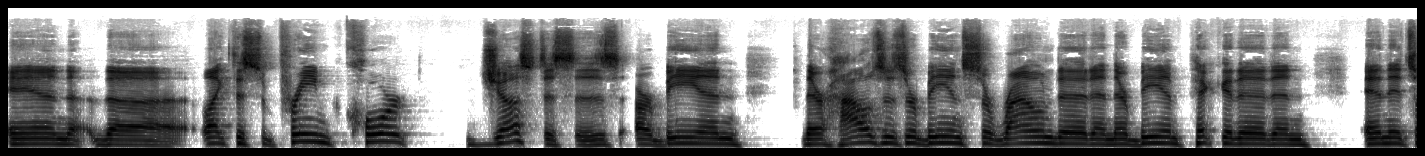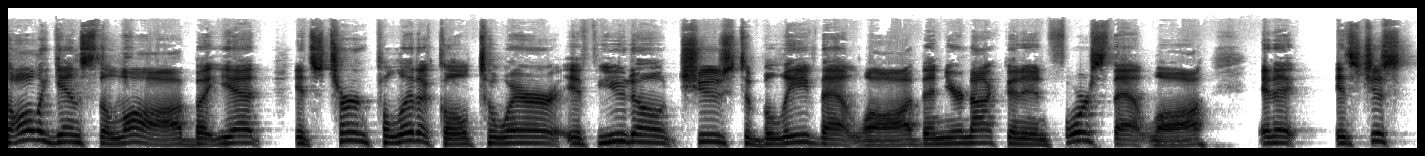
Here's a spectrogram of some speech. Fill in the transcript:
and the like the Supreme Court justices are being their houses are being surrounded and they're being picketed and and it's all against the law but yet it's turned political to where if you don't choose to believe that law, then you're not going to enforce that law. And it, it's just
